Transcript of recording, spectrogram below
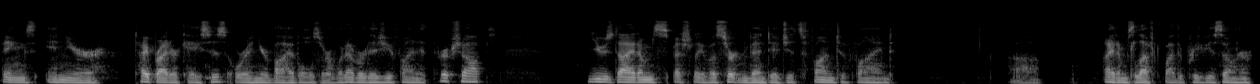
things in your typewriter cases or in your Bibles or whatever it is you find at thrift shops. Used items, especially of a certain vintage, it's fun to find uh, items left by the previous owner,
